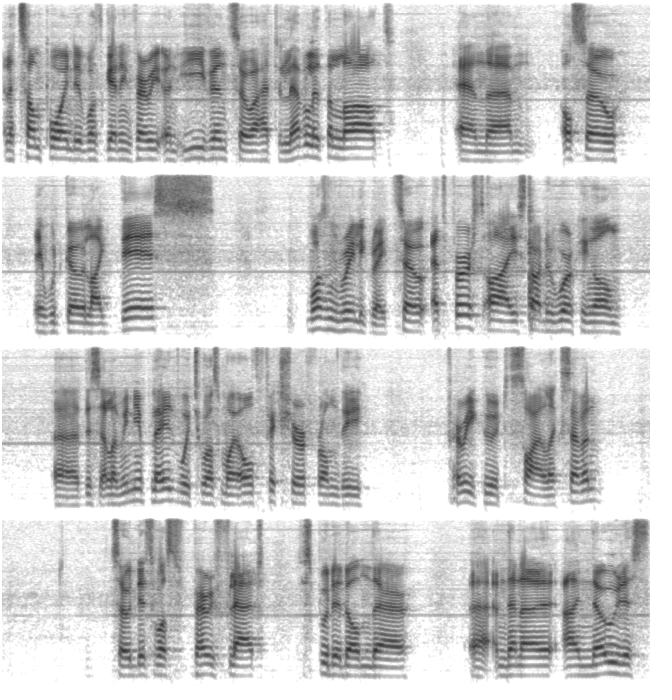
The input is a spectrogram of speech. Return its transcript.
and at some point it was getting very uneven, so I had to level it a lot. And um, also it would go like this. Wasn't really great. So at first I started working on uh, this aluminium plate, which was my old fixture from the very good Silex 7. So this was very flat, just put it on there. Uh, and then I, I noticed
